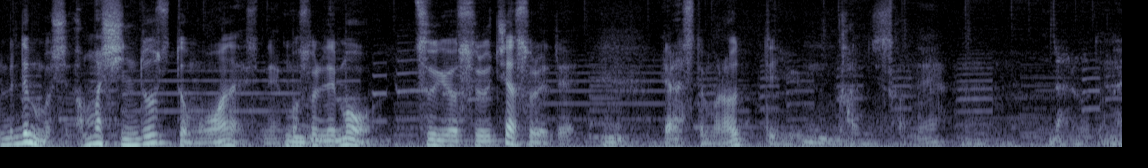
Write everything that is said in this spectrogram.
でもしあんまりしんどいと思わないですね、うん。もうそれでもう通用するうちはそれでやらせてもらうっていううん感じですかね。なるほどね、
